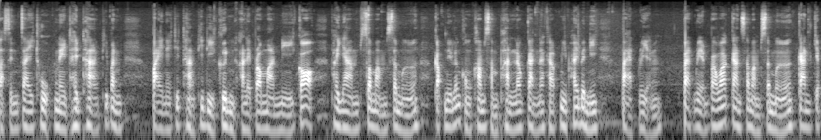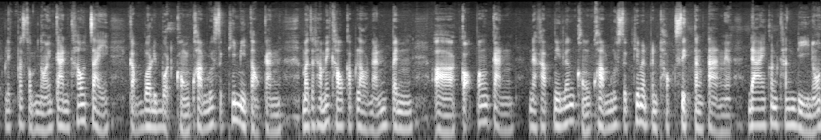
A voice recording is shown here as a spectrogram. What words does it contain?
ตัดสินใจถูกในทิศทางที่มัน ไปในทิศทางที่ดีขึ้นอะไรประมาณนี้ก็พยายามสม่ำเสมอกับในเรื่องของความสัมพันธ์แล้วกันนะครับ มีไพ่ใบนี้ 8 เหรียญ 8เหรียญแปลว่าการสม่ำเสมอ การเก็บเล็กผสมน้อย การเข้าใจกับบริบทของความรู้สึกที่มีต่อกัน มันจะทำให้เขากับเรานั้นเป็นเกาะป้องกันนะครับในเรื่องของความรู้สึกที่มันเป็นท็อกซิกต่างๆเนี่ยได้ค่อนข้างดีเนาะ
